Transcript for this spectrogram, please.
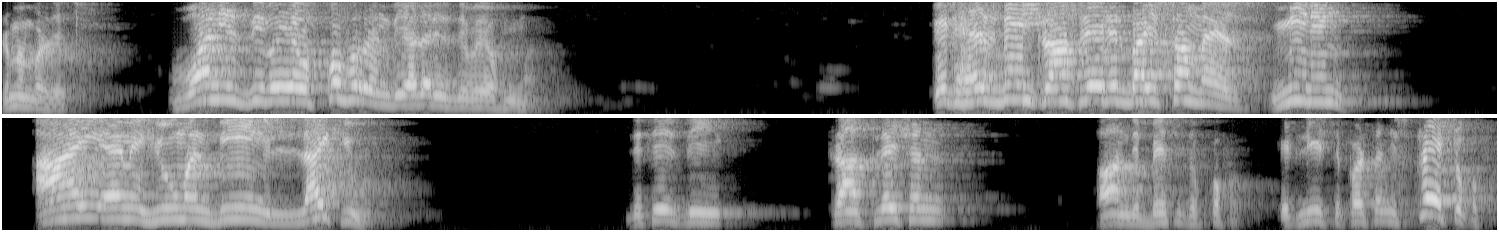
Remember this. One is the way of kufr and the other is the way of iman. It has been translated by some as meaning, I am a human being like you. This is the translation on the basis of kufr. It leads a person straight to kufr.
